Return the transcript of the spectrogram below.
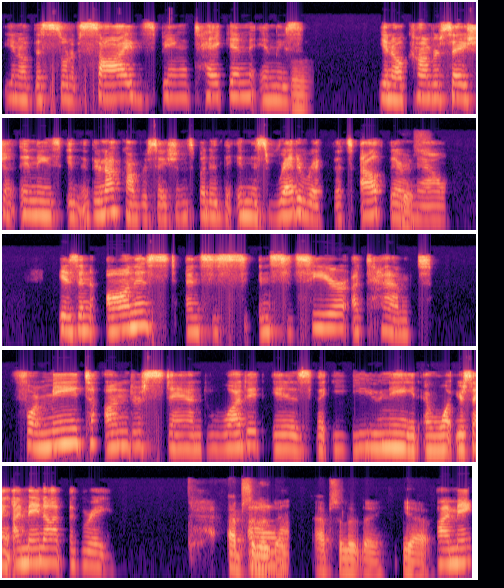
you know the sort of sides being taken in these Mm. you know conversation in these in, they're not conversations but in, the, in this rhetoric that's out there Yes. now is an honest and, and sincere attempt for me to understand what it is that you need and what you're saying i may not agree Absolutely. Uh, Absolutely. Yeah. I may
